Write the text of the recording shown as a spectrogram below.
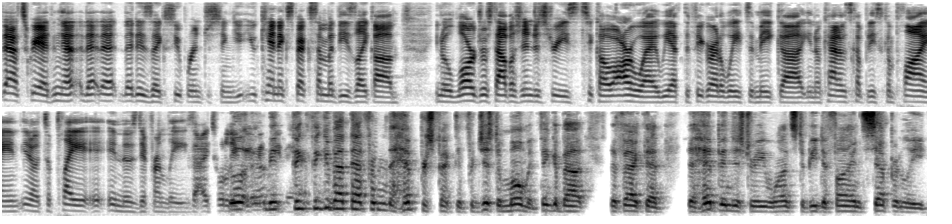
that's great. I think that, that that, that is like super interesting. You, you can't expect some of these like um you know larger established industries to go our way. We have to figure out a way to make uh you know cannabis companies compliant. You know to play in those different leagues. I totally. Well, I mean, think think about that from the hemp perspective for just a moment. Think about the fact that the hemp industry wants to be defined separately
